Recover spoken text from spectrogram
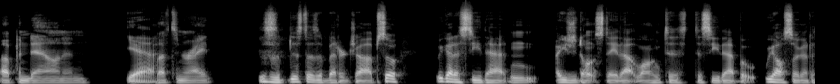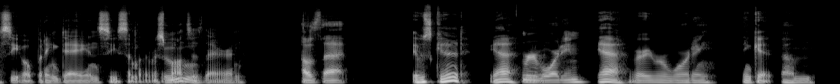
up and down and yeah, left and right. This is this does a better job. So we got to see that, and I usually don't stay that long to to see that, but we also got to see opening day and see some of the responses Ooh. there, and How's that? it was good. Yeah, Rewarding. yeah, very rewarding. I think it. Um,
